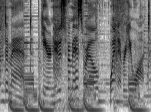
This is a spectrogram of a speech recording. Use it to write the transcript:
on demand. Hear news from Israel whenever you want.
